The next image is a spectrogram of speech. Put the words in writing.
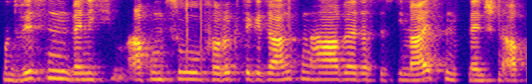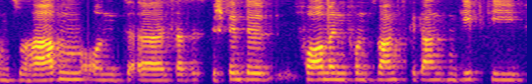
und wissen, wenn ich ab und zu verrückte Gedanken habe, dass das die meisten Menschen ab und zu haben und äh, dass es bestimmte Formen von Zwangsgedanken gibt, die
